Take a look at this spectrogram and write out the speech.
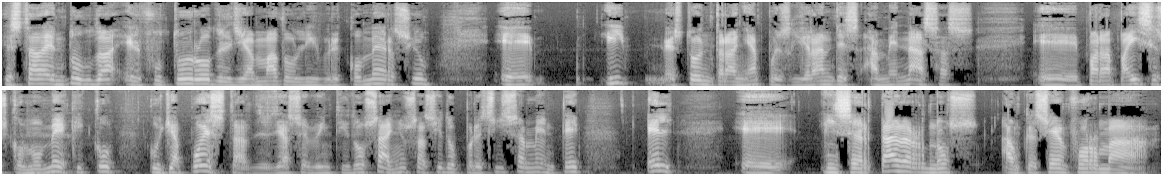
está en duda el futuro del llamado libre comercio y esto entraña pues grandes amenazas eh, para países como México, cuya apuesta desde hace 22 años ha sido precisamente el eh, insertarnos, aunque sea en forma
